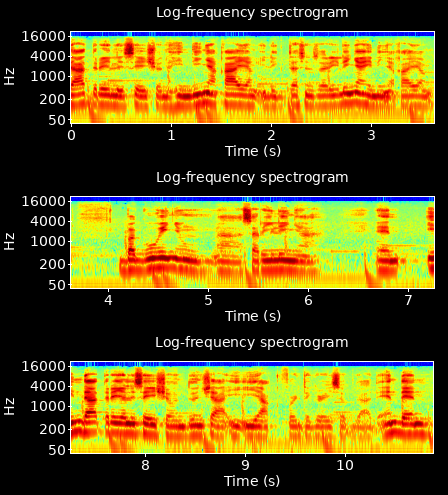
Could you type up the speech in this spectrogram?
that realization na hindi niya kayang iligtas yung sarili niya, hindi niya kayang baguhin yung uh, sarili niya. And in that realization, dun siya iiyak for the grace of God. And then,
